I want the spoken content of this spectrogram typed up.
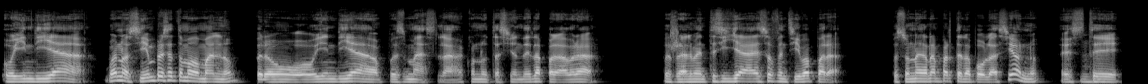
hoy en día, bueno, siempre se ha tomado mal, ¿no? Pero hoy en día, pues más, la connotación de la palabra, pues realmente sí ya es ofensiva para pues una gran parte de la población, ¿no? Este,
